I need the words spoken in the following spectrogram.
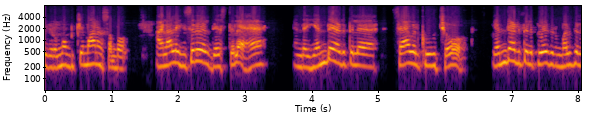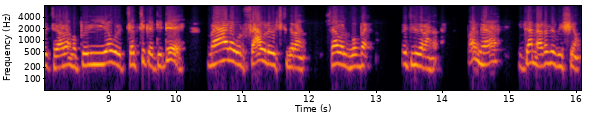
இது ரொம்ப முக்கியமான சம்பவம். அதனால இஸ்ரேல் தேசத்துல இந்த எந்த இடத்துல சேவல் குவிச்சோ எந்த இடத்துல பேதர் மறுதளிச்சாரோ அங்கே பெரிய ஒரு சர்ச்சு கட்டிட்டு மேலே ஒரு சேவலை வச்சுட்டுக்கிறாங்க சேவல் பொம்மை வச்சுட்டுக்கிறாங்க பாருங்க இதுதான் நடந்த விஷயம்.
